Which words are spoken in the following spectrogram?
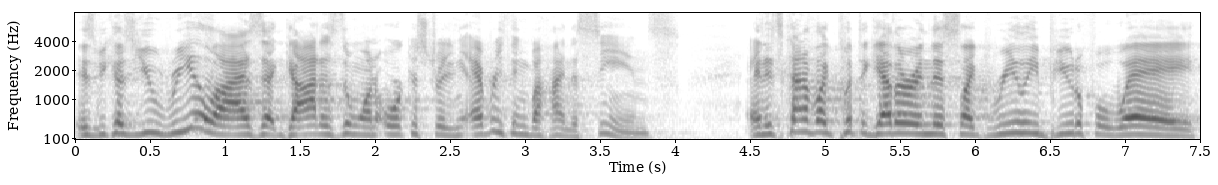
is because you realize that God is the one orchestrating everything behind the scenes. And it's kind of like put together in this like really beautiful way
